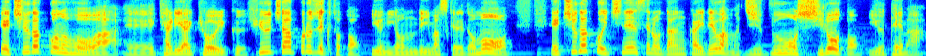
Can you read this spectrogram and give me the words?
え中学校の方は、えー、キャリア教育、フューチャープロジェクトというふうに呼んでいますけれども、え中学校1年生の段階では、まあ、自分を知ろうというテーマ、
